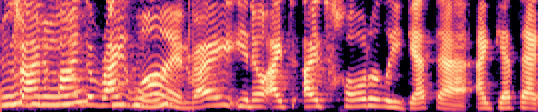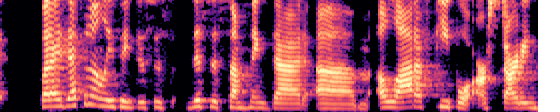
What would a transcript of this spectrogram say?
mm-hmm. trying to find mm-hmm, the right mm-hmm. one, right? You know, I I totally get that. I get that. But I definitely think this is this is something that um, a lot of people are starting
